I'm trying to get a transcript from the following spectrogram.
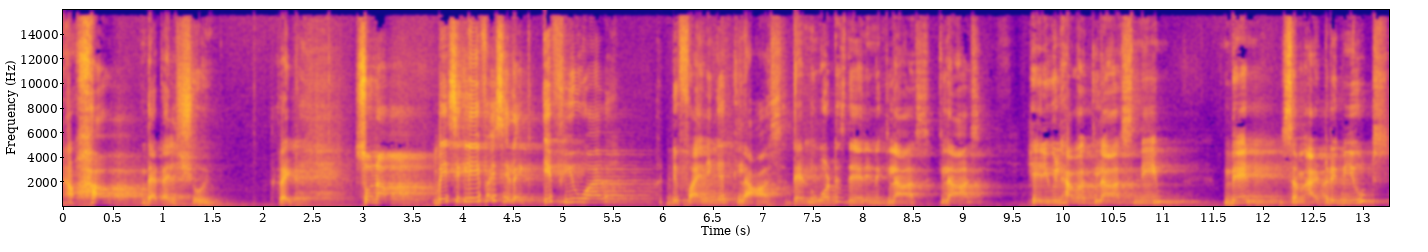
Now how? That I'll show you right. So now basically if I say like if you are defining a class then what is there in a class? Class here you will have a class name then some attributes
